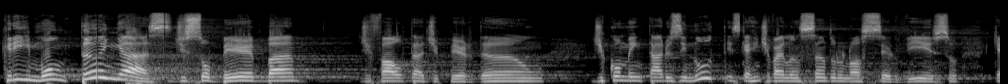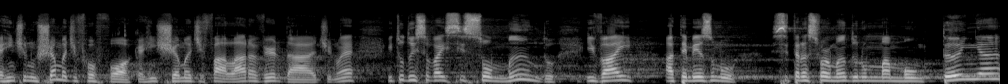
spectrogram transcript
crie montanhas de soberba, de falta de perdão, de comentários inúteis que a gente vai lançando no nosso serviço, que a gente não chama de fofoca, a gente chama de falar a verdade, não é? E tudo isso vai se somando e vai até mesmo se transformando numa montanha,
